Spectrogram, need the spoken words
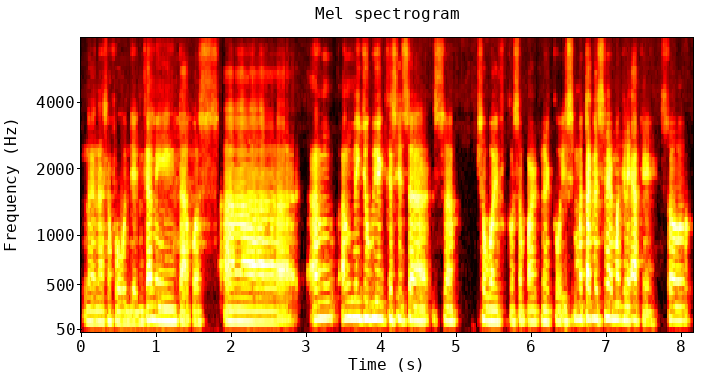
na nasa phone din kami. Tapos ah ang ang medyo weird kasi sa sa sa wife ko, sa partner ko is matagal siya mag-react eh. So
